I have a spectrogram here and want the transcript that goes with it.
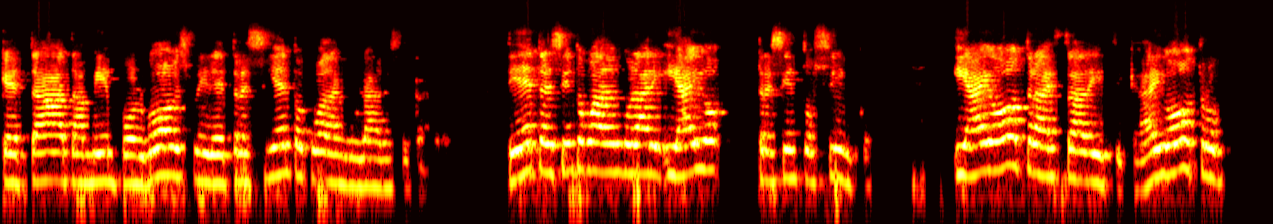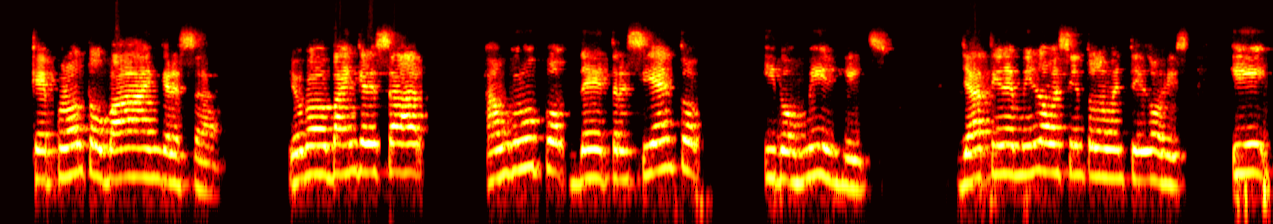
que está también por Goldsmith de 300 cuadrangulares su carrera. Tiene 300 cuadrangulares y hay 305. Y hay otra estadística, hay otro que pronto va a ingresar. Yo creo que va a ingresar a un grupo de 300 y 2000 hits. Ya tiene 1992 hits. Y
